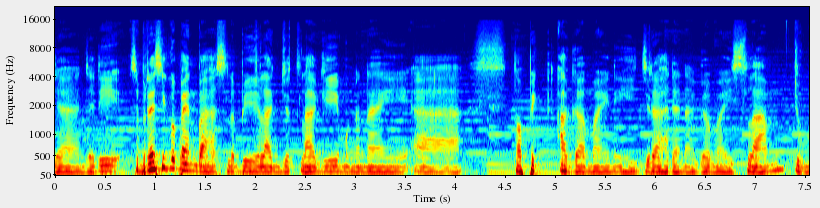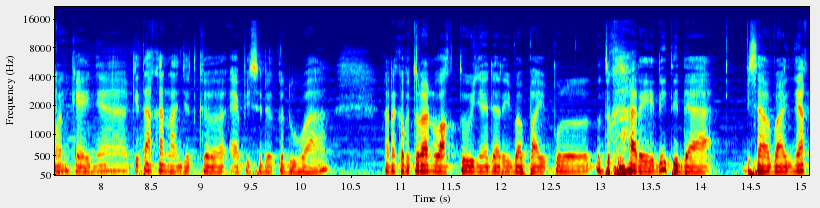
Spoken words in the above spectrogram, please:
Ja- jadi sebenarnya sih gue pengen bahas lebih lanjut lagi mengenai uh, topik agama ini hijrah dan agama Islam. Cuman kayaknya kita akan lanjut ke episode kedua karena kebetulan waktunya dari Bapak Ipul untuk hari ini tidak bisa banyak.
